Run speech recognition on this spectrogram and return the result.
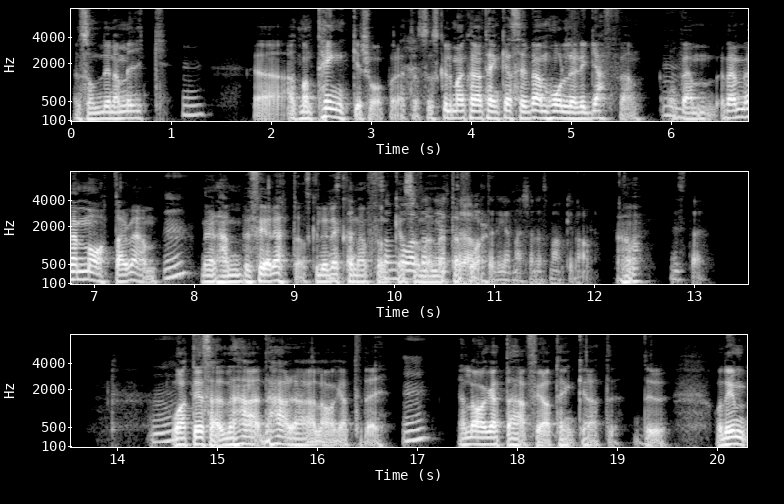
en sån dynamik. Mm. Eh, att man tänker så på rätten. Så skulle man kunna tänka sig vem håller i gaffeln? Mm. Och vem, vem, vem matar vem? Med den här bufférätten. Skulle det Just kunna funka som, båda en metafor? att den ena känner smaken av. Ja. Just det. Och att det är så här, det här, det här har jag lagat till dig. Mm. Jag har lagat det här för jag tänker att du... Och det är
